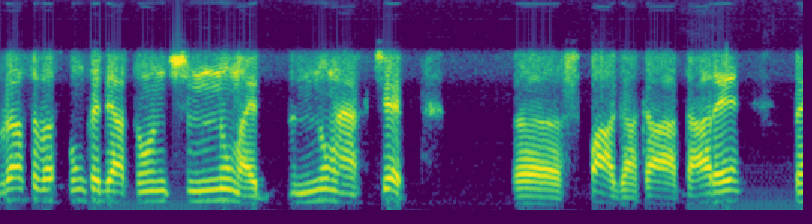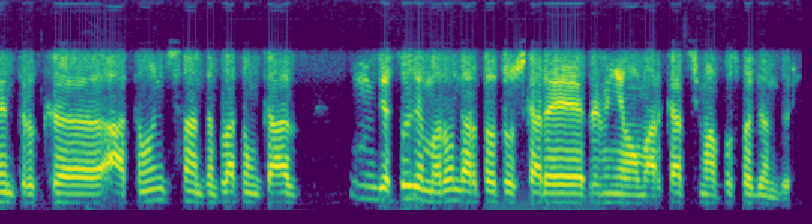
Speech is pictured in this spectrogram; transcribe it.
vreau să vă spun că de atunci nu mai, nu mai accept uh, șpaga ca atare, pentru că atunci s-a întâmplat un caz mm, destul de mărunt, dar totuși care pe mine m-a marcat și m-a pus pe gânduri.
